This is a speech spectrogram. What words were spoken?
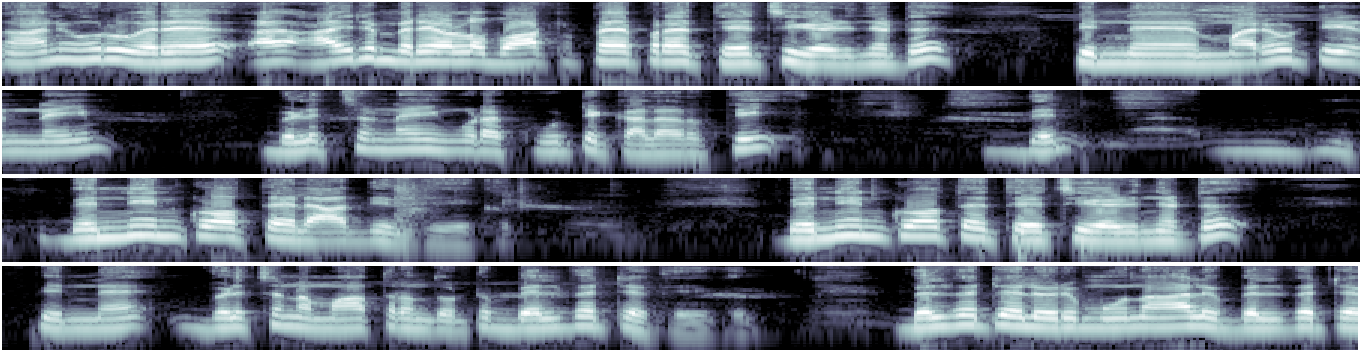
നാനൂറ് വരെ ആയിരം വരെയുള്ള വാട്ടർ പേപ്പറെ തേച്ച് കഴിഞ്ഞിട്ട് പിന്നെ മരോട്ടി എണ്ണയും വെളിച്ചെണ്ണയും കൂടെ കൂട്ടി കലർത്തി ബെൻ ബെന്നിയൻ ക്ലോത്തേൽ ആദ്യം തേക്കും. ബെന്നിയൻ ക്ലോത്തെ തേച്ച് കഴിഞ്ഞിട്ട് പിന്നെ വെളിച്ചെണ്ണ മാത്രം തൊട്ട് ബെൽവെറ്റെ തേക്കും. ബെൽവെറ്റയിൽ ഒരു മൂന്നാൽ ബെൽവെറ്റെ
